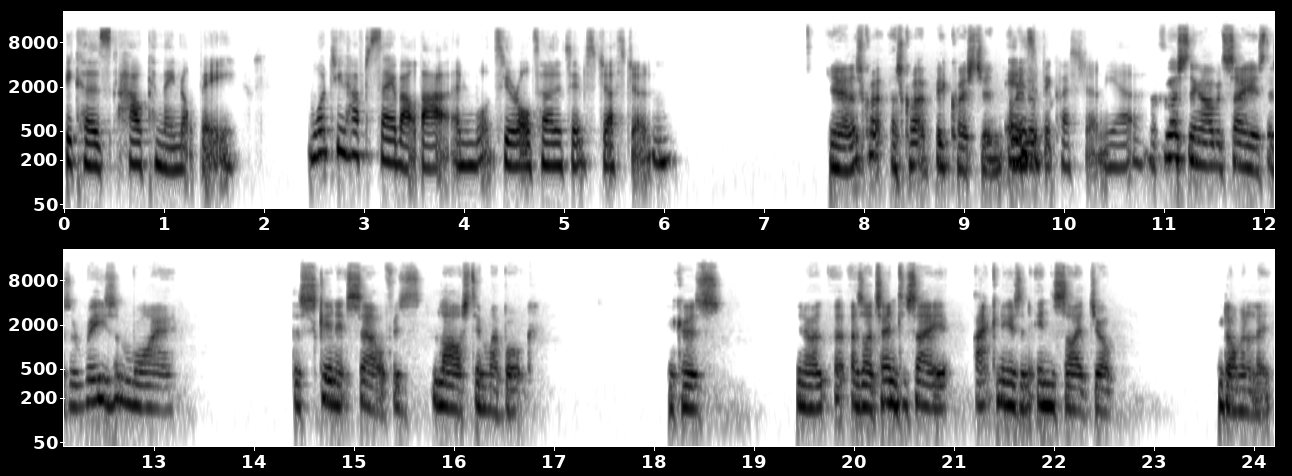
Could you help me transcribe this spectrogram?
because how can they not be? What do you have to say about that? And what's your alternative suggestion? Yeah, that's quite that's quite a big question. It I mean, is the, a big question. Yeah. The first thing I would say is there's a reason why the skin itself is last in my book, because you know, as I tend to say, acne is an inside job predominantly.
